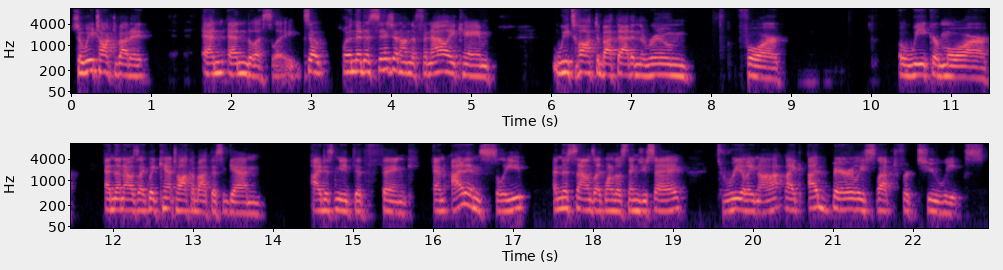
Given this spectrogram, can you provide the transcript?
So we talked about it and endlessly. So when the decision on the finale came, we talked about that in the room for a week or more. And then I was like, we can't talk about this again I just need to think. And I didn't sleep. And this sounds like one of those things you say. It's really not. Like I barely slept for two weeks.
